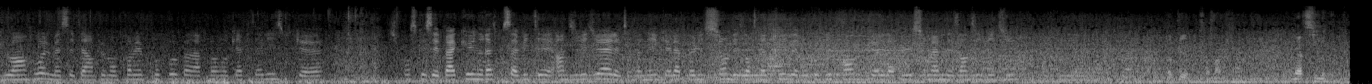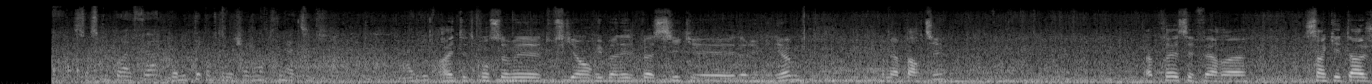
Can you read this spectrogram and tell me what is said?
joue un rôle, mais c'était un peu mon premier propos par rapport au capitalisme, que je pense que c'est pas qu'une responsabilité individuelle, étant donné que la pollution des entreprises est beaucoup plus grande que la pollution même des individus. Ok, ça marche. Merci. Sur ce qu'on pourrait faire pour lutter contre le changement climatique. Arrêter de consommer tout ce qui est enrubanné de plastique et d'aluminium, première partie. Après, c'est faire 5 étages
